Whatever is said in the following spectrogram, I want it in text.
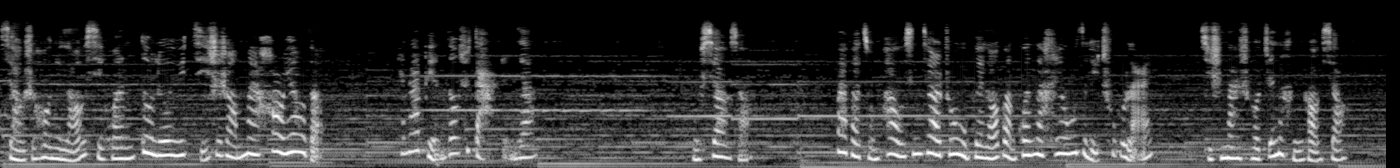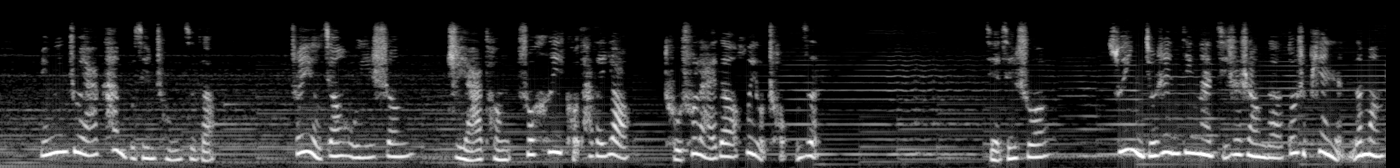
小时候你老喜欢逗留于集市上卖号药的，还拿扁豆去打人家。”我笑笑。爸爸总怕我星期二中午被老板关在黑屋子里出不来。其实那时候真的很搞笑。明明蛀牙看不见虫子的，专有江湖医生治牙疼，说喝一口他的药。吐出来的会有虫子。姐姐说：“所以你就认定那集市上的都是骗人的吗？”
